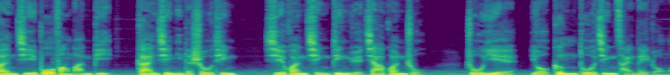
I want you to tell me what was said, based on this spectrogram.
本集播放完毕，感谢您的收听，喜欢请订阅加关注，主页有更多精彩内容。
